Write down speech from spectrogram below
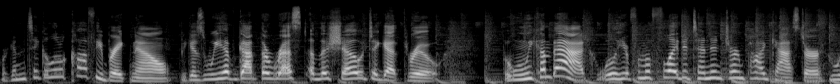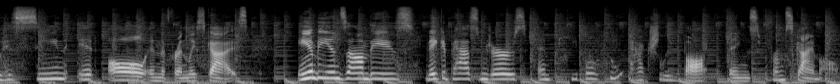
we're going to take a little coffee break now because we have got the rest of the show to get through. But when we come back, we'll hear from a flight attendant turned podcaster who has seen it all in the friendly skies Ambien zombies, naked passengers, and people who actually bought things from SkyMall.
